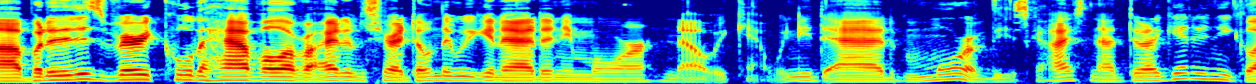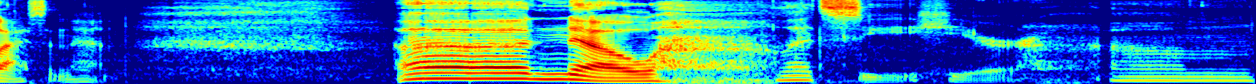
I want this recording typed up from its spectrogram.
Uh, but it is very cool to have all of our items here. I don't think we can add any more. No, we can't. We need to add more of these guys. Now, did I get any glass in that? Uh, no. Let's see here. Um...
